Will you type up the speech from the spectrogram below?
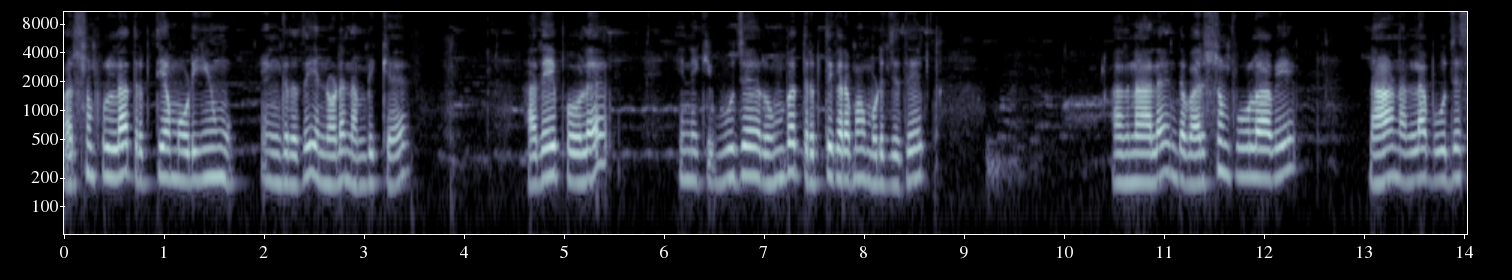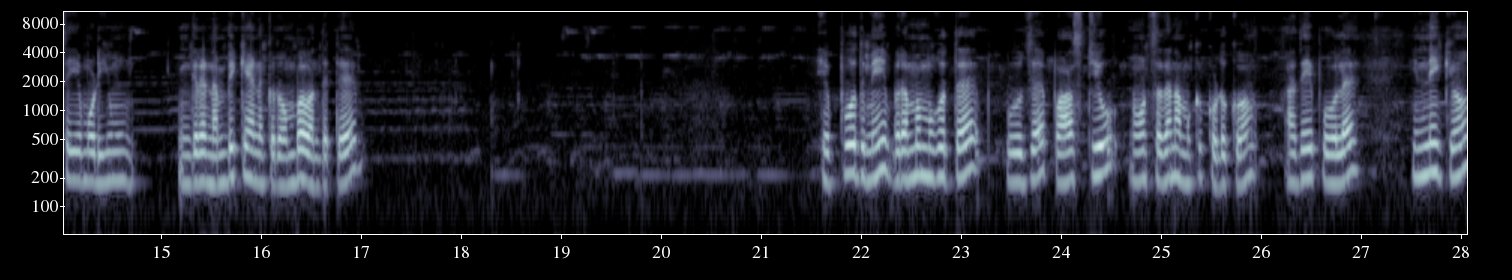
வருஷம் ஃபுல்லாக திருப்தியாக முடியும்ங்கிறது என்னோட நம்பிக்கை. அதே போல் இன்றைக்கி பூஜை ரொம்ப திருப்திகரமாக முடிஞ்சுது. அதனால் இந்த வருஷம் ஃபுல்லாகவே நான் நல்லா பூஜை செய்ய முடியும்ங்கிற நம்பிக்கை எனக்கு ரொம்ப வந்துட்டு. எப்போதுமே பிரம்ம முகூர்த்த பூஜை பாசிட்டிவ் நோட்ஸை தான் நமக்கு கொடுக்கும். அதே போல் இன்றைக்கும்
